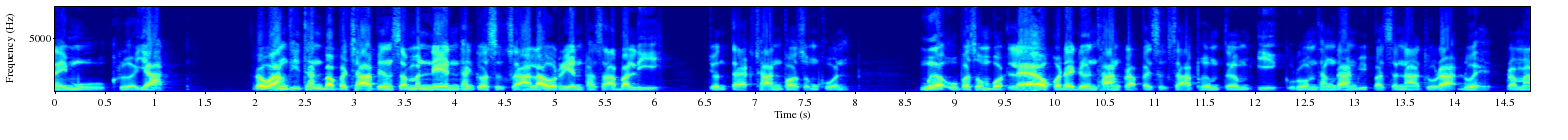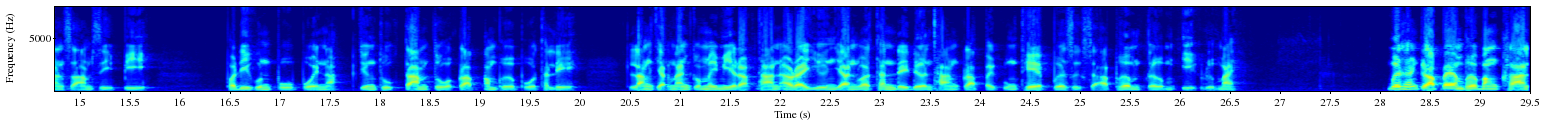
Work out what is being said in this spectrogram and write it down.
ในหมู่เครือญาติ ระหว่างที่ท่านบัพชาเป็นสัมมเนนท่านก็ศึกษาเล่าเรียนภาษาบาลี จนแตกฉานพอสมควร เมื่ออุปสมบทแล้วก็ได้เดินทางกลับไปศึกษาเพิ่มเติมอีกรวมทั้งด้านวิปัสสนาธุระด้วยประมาณ 3-4 ปี พอดีคุณปู่ป่วยหนัก จึงถูกตามตัวกลับอำเภอโพทะเล หลังจากนั้นก็ไม่มีหลักฐานอะไรยืนยันว่าท่านได้เดินทางกลับไปกรุงเทพเพื่อศึกษาเพิ่มเติมอีกหรือไม่ เมื่อท่านกลับไปอำเภอบางคลาน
